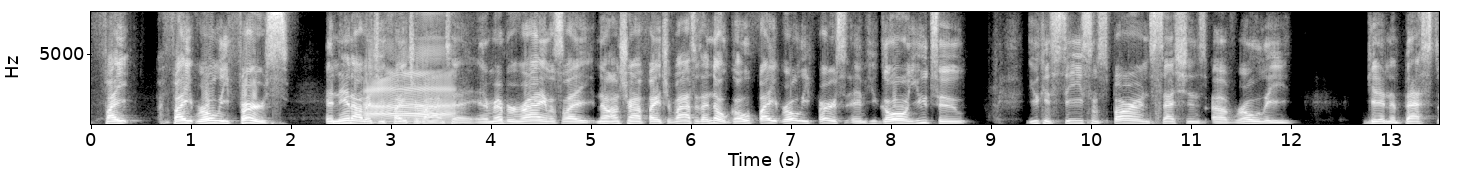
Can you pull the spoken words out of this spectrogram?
fight, fight Rolly first, and then I'll let you fight Ah. Gervonta." And remember Ryan was like, "No, I'm trying to fight Gervonta." He's like, "No, go fight Rolly first. And if you go on YouTube, you can see some sparring sessions of Rolly getting the best,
